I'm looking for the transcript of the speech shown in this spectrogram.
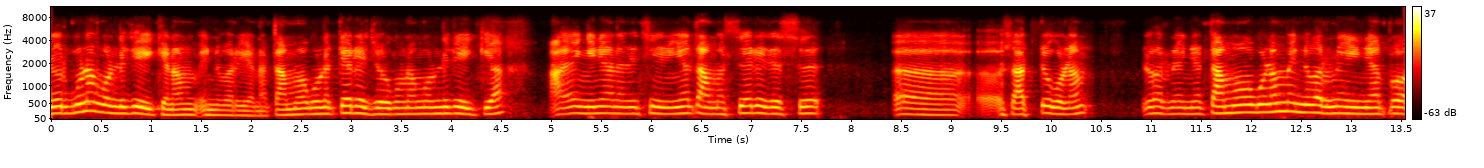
നിർഗുണം കൊണ്ട് ജയിക്കണം എന്ന് പറയണം. തമോ ഗുണത്തെ രജോ ഗുണം കൊണ്ട് ജയിക്കുക. അതെങ്ങനെയാണെന്ന് വെച്ച് കഴിഞ്ഞാൽ തമസ് രജസ് സത്വഗുണം എന്ന് പറഞ്ഞു കഴിഞ്ഞാൽ തമോ ഗുണം എന്ന് പറഞ്ഞു കഴിഞ്ഞാൽ ഇപ്പോൾ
